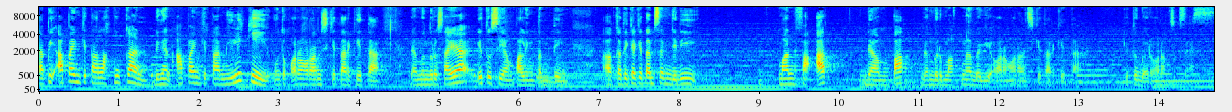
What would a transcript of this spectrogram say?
tapi apa yang kita lakukan dengan apa yang kita miliki untuk orang-orang di sekitar kita. Dan menurut saya itu sih yang paling penting. Uh, ketika kita bisa menjadi manfaat, dampak, dan bermakna bagi orang-orang sekitar kita. Itu baru orang sukses.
